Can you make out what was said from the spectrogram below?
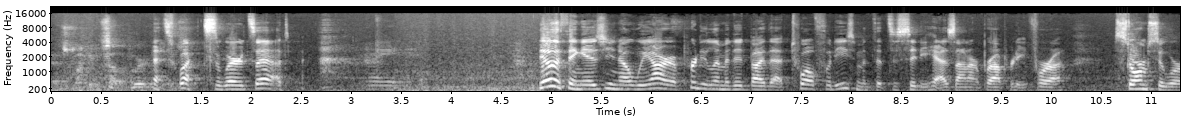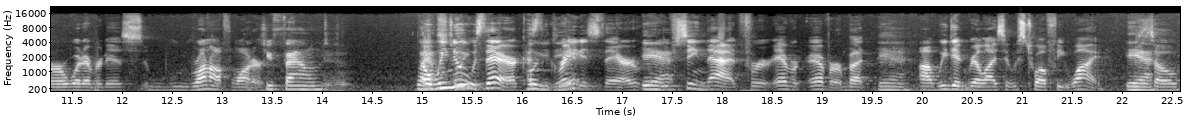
That's fucking South Florida. That's what's, where it's at. Right. The other thing is, you know, we are pretty limited by that 12-foot easement that the city has on our property for a storm sewer or whatever it is, runoff water. You found Oh, we last knew it week? was there, Oh, because the you grade did? is there. Yeah. We've seen that forever, ever, but Yeah. uh, we didn't realize it was 12 feet wide. Yeah. So,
